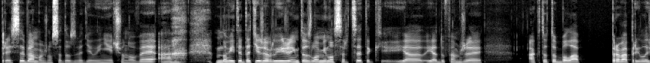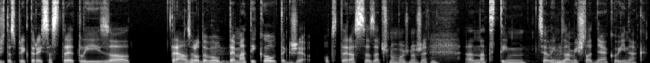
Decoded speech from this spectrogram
pre seba, možno sa dozvedeli niečo nové a mnohí teda tiež hovorili, že im to zlomilo srdce, tak ja, ja dúfam, že ak toto bola prvá príležitosť, pri ktorej sa stretli s transrodovou mm-hmm. tematikou, takže od teraz sa začnú možno, že mm. nad tým celým mm-hmm. zamýšľať nejako inak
